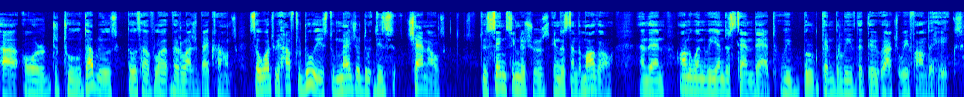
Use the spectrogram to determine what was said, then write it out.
uh, or the two W's, those have very large backgrounds. So what we have to do is to measure the, these channels, the same signatures understand the model, and then only when we understand that, we be can believe that they actually found the Higgs.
